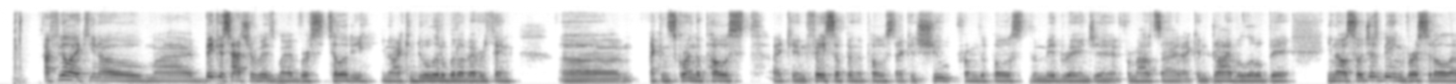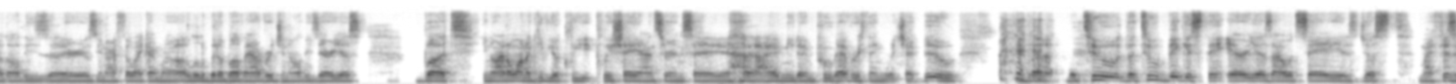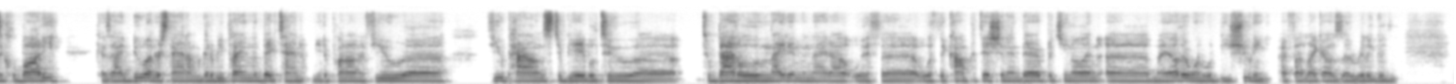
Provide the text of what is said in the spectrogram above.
I feel like, you know, my biggest attribute is my versatility. You know, I can do a little bit of everything. Um, I can score in the post. I can face up in the post. I can shoot from the post, the mid range, and from outside. I can drive a little bit. You know, so just being versatile at all these uh, areas. You know, I feel like I'm a, a, little bit above average in all these areas. But you know, I don't want to give you a cliche answer and say I need to improve everything, which I do. but the two the two biggest th- areas I would say is just my physical body because I do understand I'm going to be playing the Big Ten. I need to put on a few. Uh, few pounds to be able to uh, to battle night in and night out with uh, with the competition in there. But you know, and uh, my other one would be shooting. I felt like I was a really good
